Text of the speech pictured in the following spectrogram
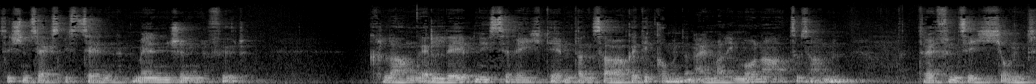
zwischen sechs bis zehn Menschen für Klangerlebnisse, wie ich dem dann sage, die kommen dann einmal im Monat zusammen, treffen sich und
